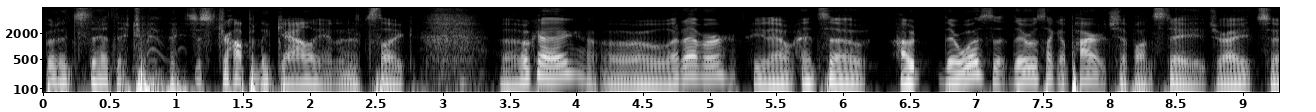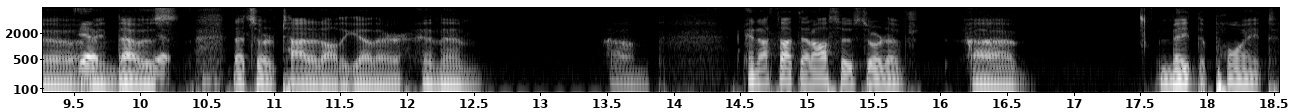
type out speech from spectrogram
but instead they, they just drop in the galleon, and it's like, uh, okay, uh, whatever, you know. And so I there was a, there was like a pirate ship on stage, right? So I mean, that was that sort of tied it all together, and then, um, and I thought that also sort of uh, made the point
